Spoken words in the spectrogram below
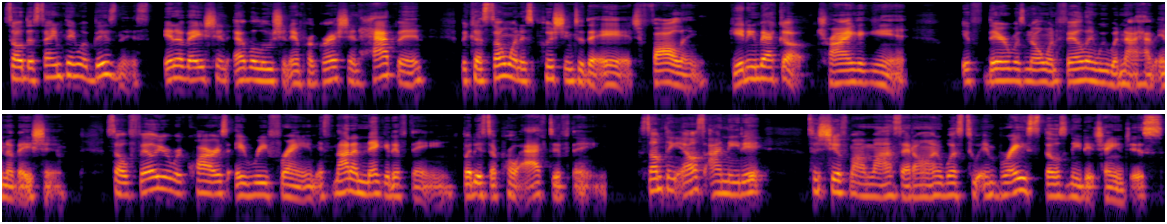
So, the same thing with business innovation, evolution, and progression happen because someone is pushing to the edge, falling, getting back up, trying again if there was no one failing, we would not have innovation. So failure requires a reframe. It's not a negative thing, but it's a proactive thing. Something else I needed to shift my mindset on was to embrace those needed changes.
